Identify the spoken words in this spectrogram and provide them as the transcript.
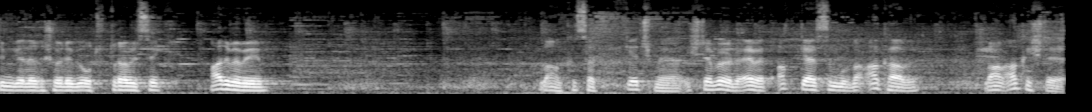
simgeleri şöyle bir oturtturabilsek. Hadi bebeğim. Lan kısa geçme ya. İşte böyle evet ak gelsin buradan ak abi. Lan ak işte ya.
